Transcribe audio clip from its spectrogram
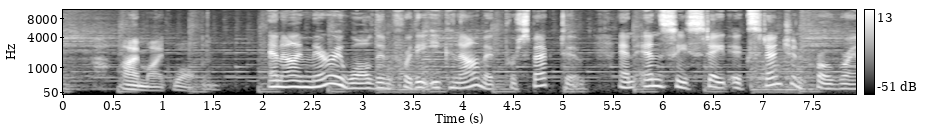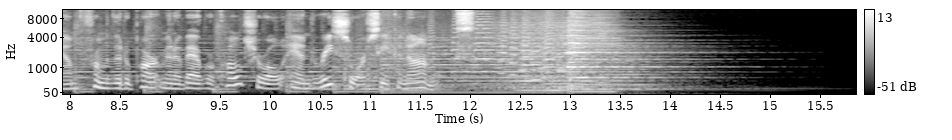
I'm Mike Walden. And I'm Mary Walden for the Economic Perspective, an NC State Extension program from the Department of Agricultural and Resource Economics.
